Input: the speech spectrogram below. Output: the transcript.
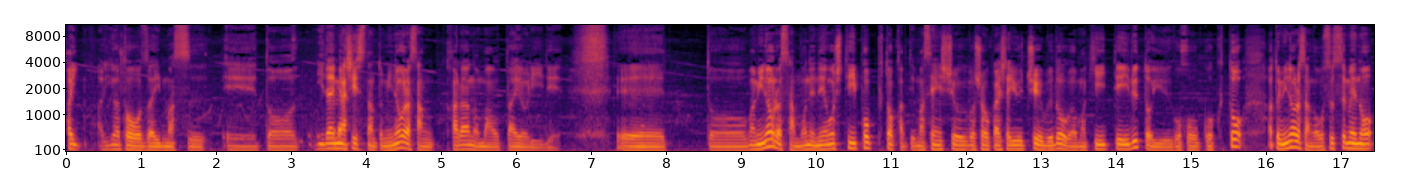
はい、ありがとうございます。えっ、と、2代目アシスタント、箕浦さんからの、まあ、お便りで、えっ、と、まあ、箕浦さんもね、ネオシティポップとかって、まあ、先週ご紹介した YouTube 動画を、まあ、聞いているというご報告と、あと、箕浦さんがおすすめの、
